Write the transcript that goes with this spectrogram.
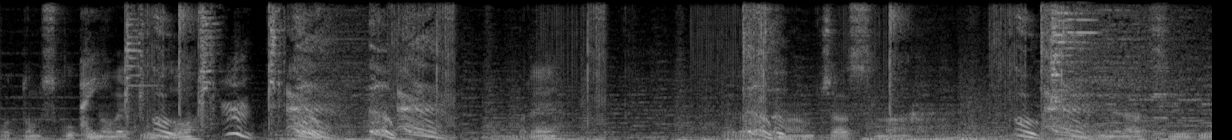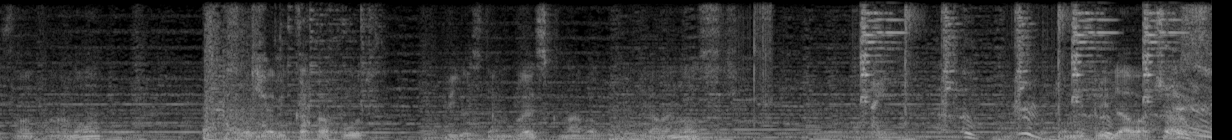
potom skupinové kúzlo. Dobre. Mám čas na generáciu, dúfam, áno sa objaví katapult, vidieť ten blesk na veľkú vzdialenosť. To mi pridáva čas,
